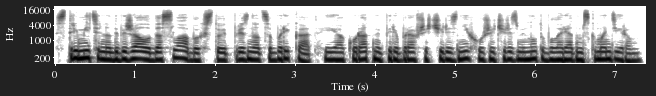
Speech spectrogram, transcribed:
Стремительно добежала до слабых, стоит признаться, баррикад, и, аккуратно перебравшись через них, уже через минуту была рядом с командиром.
